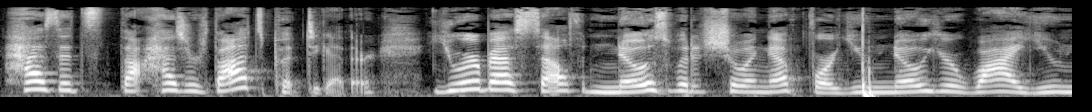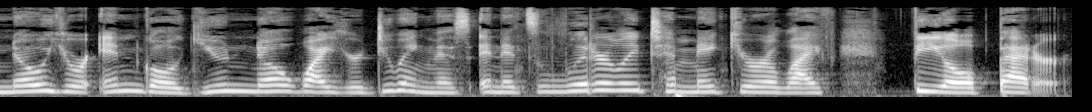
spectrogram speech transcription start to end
has its th- has your thoughts put together. Your best self knows what it's showing up for. You know your why, you know your end goal, you know why you're doing this and it's literally to make your life feel better.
